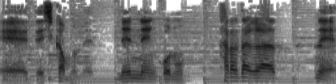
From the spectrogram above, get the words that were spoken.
えーで、しかもね、年々この体がね、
